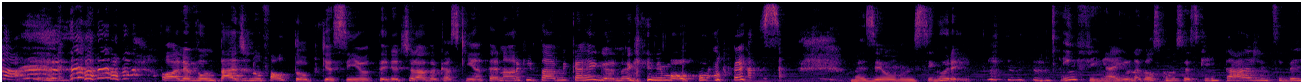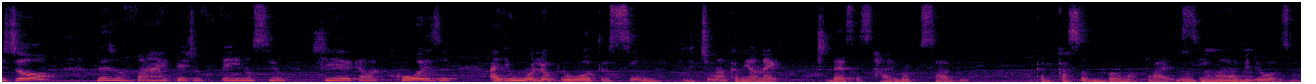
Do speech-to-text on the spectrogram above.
Olha, vontade não faltou, porque assim, eu teria tirado a casquinha até na hora que ele tava me carregando naquele morro, mas, mas eu me segurei. Enfim, aí o negócio começou a esquentar, a gente se beijou, beijo vai, beijo vem, não sei o que, aquela coisa. Aí um olhou pro outro assim, ele tinha uma caminhonete dessas Hilux, sabe? Aquele caçambão atrás, assim, Uhum. maravilhoso.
